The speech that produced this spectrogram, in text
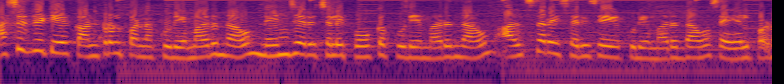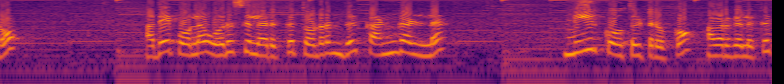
அசிடிட்டியை கண்ட்ரோல் பண்ணக்கூடிய மருந்தாகவும் நெஞ்செரிச்சலை போக்கக்கூடிய மருந்தாகவும் அல்சரை சரி செய்யக்கூடிய மருந்தாகவும் செயல்படும். அதே போல் ஒரு சிலருக்கு தொடர்ந்து கண்களில் நீர் கோத்துட்டு இருக்கும். அவர்களுக்கு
